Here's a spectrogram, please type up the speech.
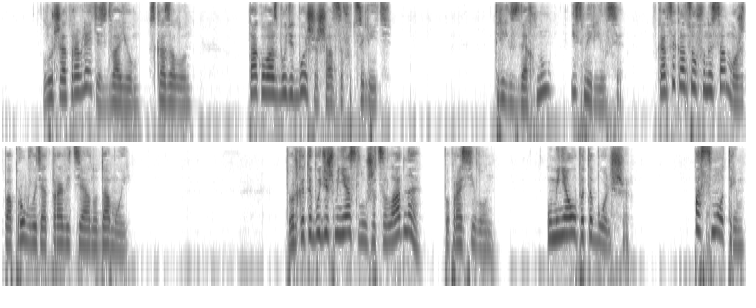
— Лучше отправляйтесь вдвоем, — сказал он. — Так у вас будет больше шансов уцелеть. Трикс вздохнул и смирился. В конце концов, он и сам может попробовать отправить Тиану домой. — Только ты будешь меня слушаться, ладно? — попросил он. — У меня опыта больше. — Посмотрим,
